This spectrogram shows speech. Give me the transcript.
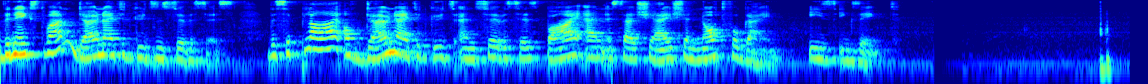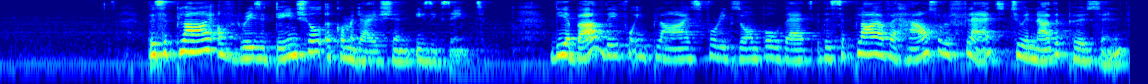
The next one, donated goods and services. The supply of donated goods and services by an association not for gain is exempt. The supply of residential accommodation is exempt. The above therefore implies, for example, VAT the supply of a house or a flat to another person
